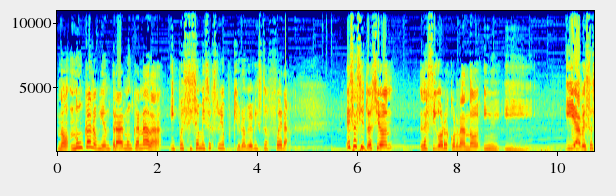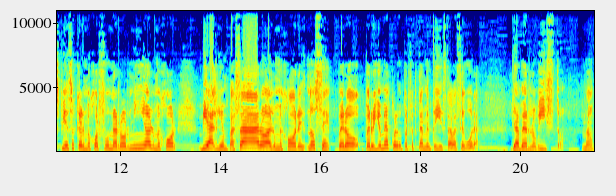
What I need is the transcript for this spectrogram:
No, nunca lo vi entrar, nunca nada. Y pues sí se me hizo extraño porque yo lo había visto afuera. Esa situación la sigo recordando y, y, y, a veces pienso que a lo mejor fue un error mío, a lo mejor vi a alguien pasar o a lo mejor, no sé, pero, pero yo me acuerdo perfectamente y estaba segura de haberlo visto, ¿no?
